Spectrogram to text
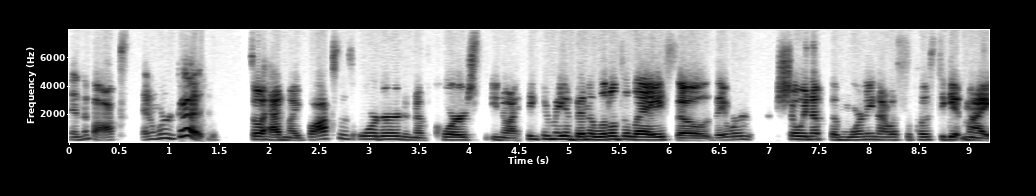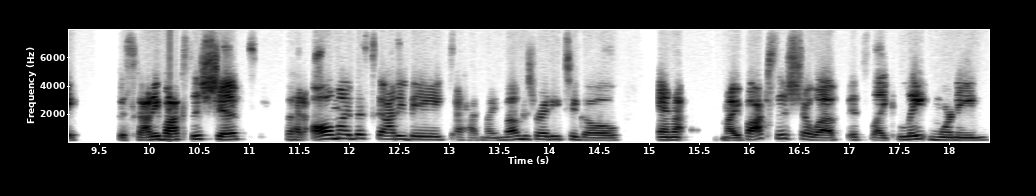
in the box and we're good. So I had my boxes ordered. And of course, you know, I think there may have been a little delay. So they were showing up the morning I was supposed to get my biscotti boxes shipped. So I had all my biscotti baked. I had my mugs ready to go. And my boxes show up. It's like late morning.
